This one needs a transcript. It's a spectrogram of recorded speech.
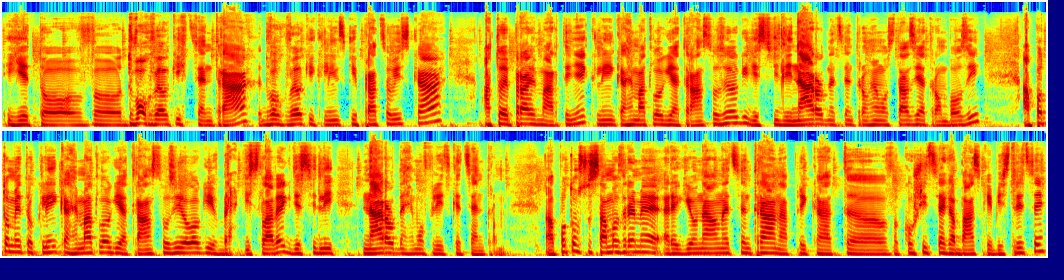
je to v dvoch veľkých centrách, dvoch veľkých klinických pracoviskách a to je práve v Martine, klinika hematológia a transfuziológie, kde sídli Národné centrum hemostázie a trombózy a potom je to klinika hematológia a transfuziológie v Bratislave, kde sídli Národné hemofilické centrum. No a potom sú samozrejme regionálne centrá, napríklad e, v Košiciach a Banskej Bystrici,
